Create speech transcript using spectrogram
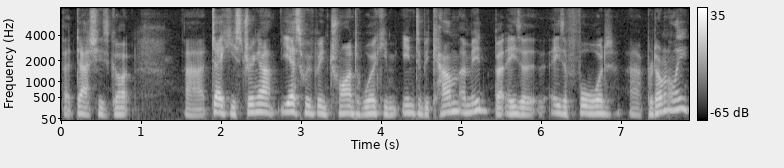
that dash he's got. Uh, Jakey Stringer, yes, we've been trying to work him in to become a mid, but he's a he's a forward uh, predominantly,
